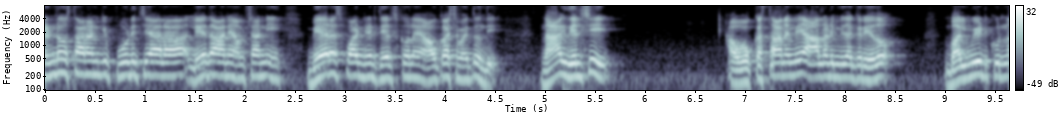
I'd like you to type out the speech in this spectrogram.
రెండో స్థానానికి పోటీ చేయాలా లేదా అనే అంశాన్ని బీఆర్ఎస్ పార్టీ నేను తెలుసుకునే అవకాశం అయితే ఉంది నాకు తెలిసి ఆ ఒక్క స్థానమే ఆల్రెడీ మీ దగ్గర ఏదో బల్మీట్కున్న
